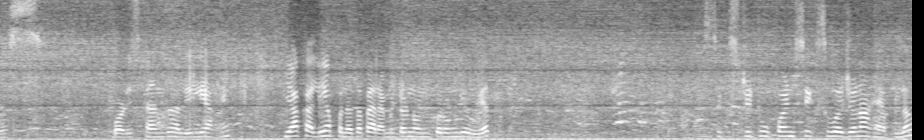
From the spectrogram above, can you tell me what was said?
यस बॉडी स्कॅन झालेली आहे. या खाली आपण आता पॅरामीटर नोंद करून घेऊयात. सिक्स्टी टू पॉईंट सिक्स वजन आहे आपलं.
